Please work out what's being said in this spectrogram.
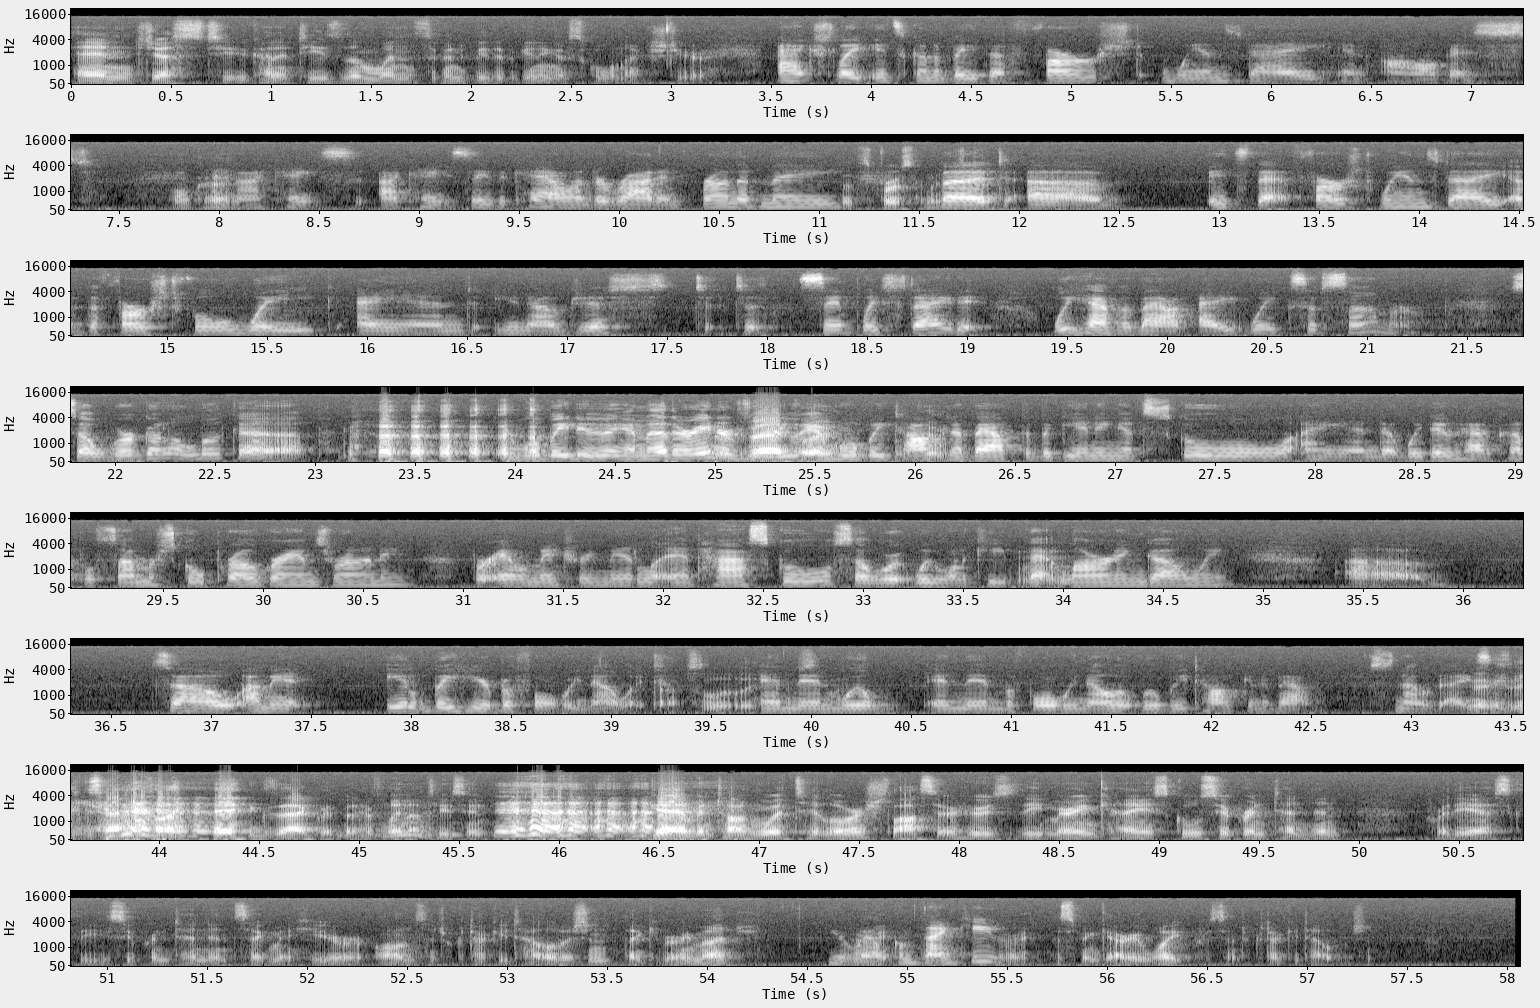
And just to kind of tease them, when's it going to be the beginning of school next year? Actually, it's going to be the first Wednesday in August. Okay. And I can't I can't see the calendar right in front of me. That's first Wednesday. But um, it's that first Wednesday of the first full week, and you know, just to, to simply state it, we have about eight weeks of summer. So we're going to look up, and we'll be doing another interview, Exactly. and we'll be talking Okay. about the beginning of school, and uh, we do have a couple summer school programs running for elementary, middle, and high school. So we want to keep Mm-hmm. that learning going. Um, so I mean, it'll be here before we know it. Absolutely, And then we'll, and then before we know it, we'll be talking about snow days again. Exactly, exactly, but hopefully not too soon. okay, I've been talking with Taylora Schlosser, who's the Marion County School Superintendent, for the Ask the Superintendent segment here on Central Kentucky Television. Thank you very much. You're All right. welcome. Thank you. All right, this has been Gary White for Central Kentucky Television.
